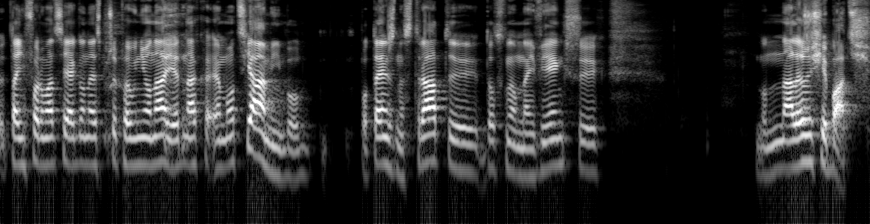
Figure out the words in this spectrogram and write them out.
y, ta informacja, jak ona jest przepełniona jednak emocjami, bo potężne straty dotkną największych. No, należy się bać.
